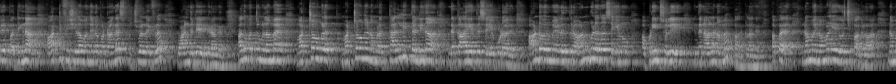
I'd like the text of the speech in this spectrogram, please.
பேர் பார்த்திங்கன்னா ஆர்டிஃபிஷியலாக வந்து என்ன பண்ணுறாங்க ஸ்பிரிச்சுவல் லைஃப்பில் வாழ்ந்துகிட்டே இருக்கிறாங்க. அது மட்டும் இல்லாமல் மற்றவங்களை மற்றவங்க நம்மளை தள்ளி தள்ளி தான் இந்த காரியத்தை செய்யக்கூடாது. ஆண்டவர் மேலே இருக்கிற அன்புல தான் செய்யணும் அப்படின்னு சொல்லி இந்த நாளை நம்ம பார்க்கலாங்க. அப்போ நம்ம நம்மளே யோசிச்சு பார்க்கலாம். நம்ம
